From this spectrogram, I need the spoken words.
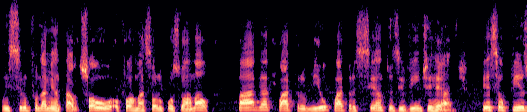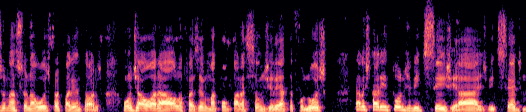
o ensino fundamental, só a formação no curso normal, paga R$ 4.420. Esse é o piso nacional hoje para 40 horas. Onde a hora-aula, fazendo uma comparação direta conosco, ela estaria em torno de 26 reais, 27,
